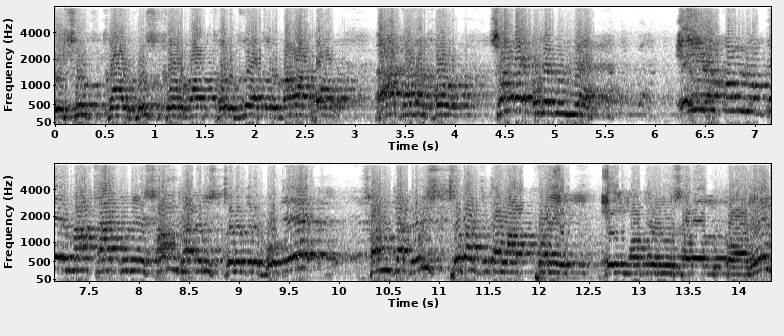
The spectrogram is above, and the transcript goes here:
এই সুদখোর ঘুষখোর মদখোর জুয়াচোর গাঁজাখোর সবাই ওদের মূল্যায়ন এইরকম লোকদের মাথা গুনে সংখ্যাগরিষ্ঠ লোকের ভোটে সংখ্যাগরিষ্ঠতা যেটা লাভ করে, এই মতের অনুসরণ করেন।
